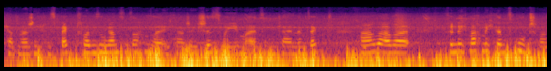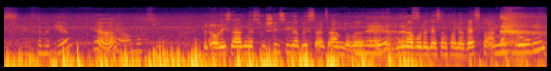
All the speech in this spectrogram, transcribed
ich hatte natürlich Respekt vor diesen ganzen Sachen, weil ich natürlich Schiss vor jedem einzelnen kleinen Insekt habe, aber ich finde, ich mache mich ganz gut. Was, wie findet ihr? Ja, Ja, würde auch nicht sagen, dass du schissiger bist als andere. Nee, also Luna wurde gestern von der Wespe angeflogen.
